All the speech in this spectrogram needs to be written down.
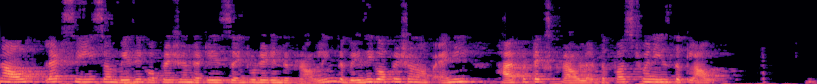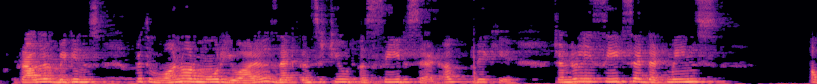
now let see some basic operation that is included in the crawling the basic operation of any hypertext crawler the first one is the cloud crawler begins with one or more U R L that constitute a seed set अब देखिए generally seed set that means a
